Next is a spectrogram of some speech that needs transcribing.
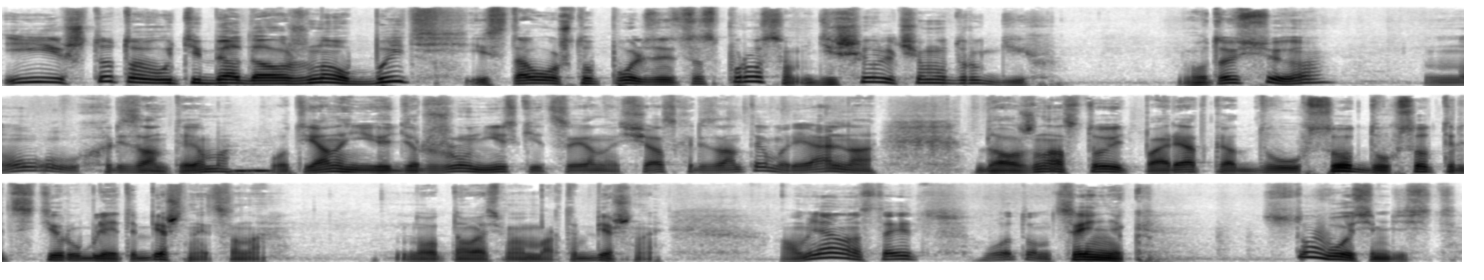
И что-то у тебя должно быть из того, что пользуется спросом, дешевле, чем у других. Вот и все. Ну, хризантема. Вот я на нее держу низкие цены. Сейчас хризантема реально должна стоить порядка 200-230 рублей. Это бешеная цена. Ну, вот на 8 марта бешеная. А у меня она стоит, вот он, ценник, 180.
